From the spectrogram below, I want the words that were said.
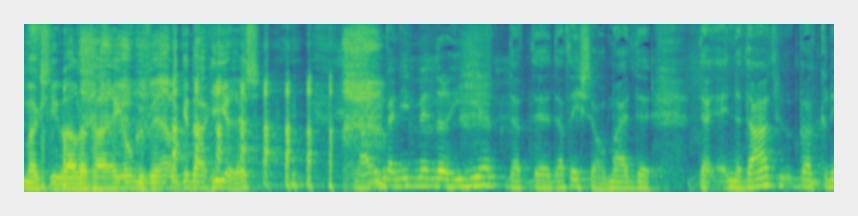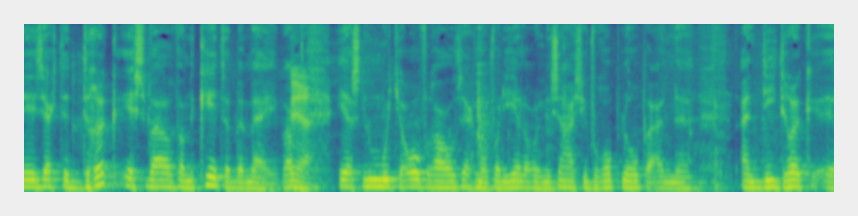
maar ik zie wel dat Harry ongeveer elke dag hier is. Nou, ik ben niet minder hier. Dat, uh, dat is zo. Maar de, de, inderdaad, wat Corné zegt, de druk is wel van de keten bij mij. Want Ja. eerst moet je overal, zeg maar, voor die hele organisatie voorop lopen. En, eh, en die druk, eh,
